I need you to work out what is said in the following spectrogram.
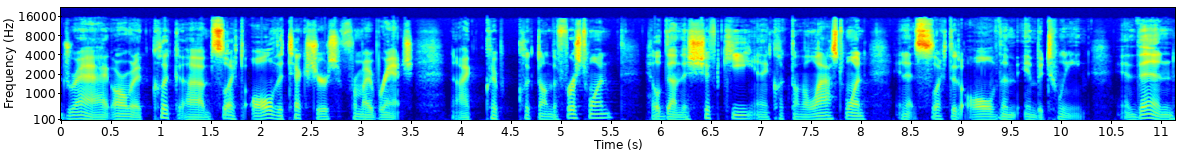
drag or I'm going to click um, select all the textures from my branch. Now I click, clicked on the first one held down the shift key and clicked on the last one and it selected all of them in between. And then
